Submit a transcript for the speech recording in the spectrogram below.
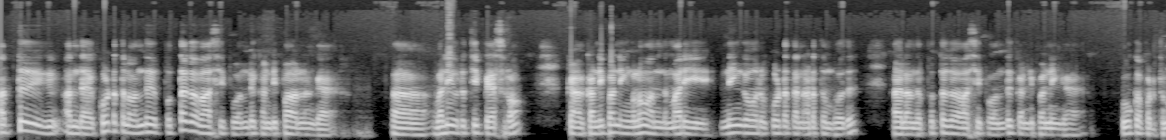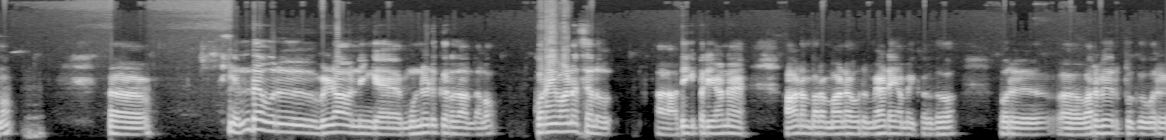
அடுத்து அந்த கூட்டத்தில் வந்து புத்தக வாசிப்பு வந்து கண்டிப்பாக நாங்கள் வலியுறுத்தி பேசுகிறோம் க கண்டிப்பாக நீங்களும் அந்த மாதிரி நீங்கள் ஒரு கூட்டத்தை நடத்தும் போது அதில் அந்த புத்தக வாசிப்பை வந்து கண்டிப்பாக நீங்கள் ஊக்கப்படுத்தணும். எந்த ஒரு விழா நீங்கள் முன்னெடுக்கிறதா இருந்தாலும் குறைவான செலவு அதிகப்படியான ஆடம்பரமான ஒரு மேடை அமைக்கிறதோ ஒரு வரவேற்புக்கு ஒரு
